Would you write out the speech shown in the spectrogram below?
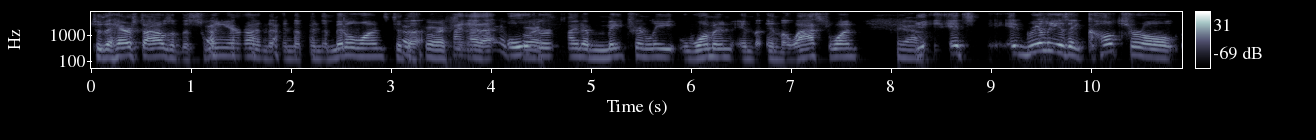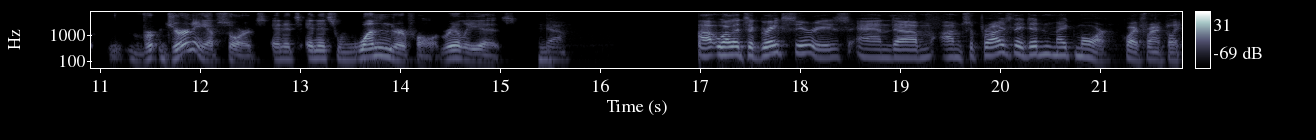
to the hairstyles of the swing era and the, in the, in the middle ones to the of course. kind of that of course. older, kind of matronly woman in the, in the last one, Yeah, it's it really is a cultural journey of sorts and it's and it's wonderful it really is yeah. Uh, well, it's a great series, and um, I'm surprised they didn't make more. Quite frankly.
